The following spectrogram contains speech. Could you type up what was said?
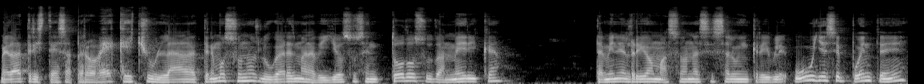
me da tristeza, pero ve qué chulada. Tenemos unos lugares maravillosos en todo Sudamérica. También el río Amazonas es algo increíble. Uy, ese puente, ¿eh?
